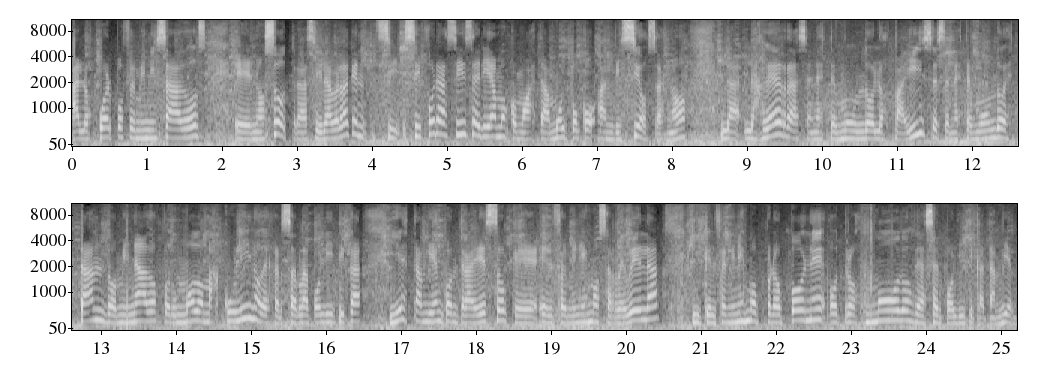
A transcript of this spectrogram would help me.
a los cuerpos feminizados eh, nosotras. Y la verdad que si, si, fuera así seríamos como hasta muy poco ambiciosas, ¿no? las guerras en este mundo, los países en este mundo están dominados por un modo masculino de ejercer la política y es también contra eso que el feminismo se revela y que el feminismo propone otros modos de hacer política también.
